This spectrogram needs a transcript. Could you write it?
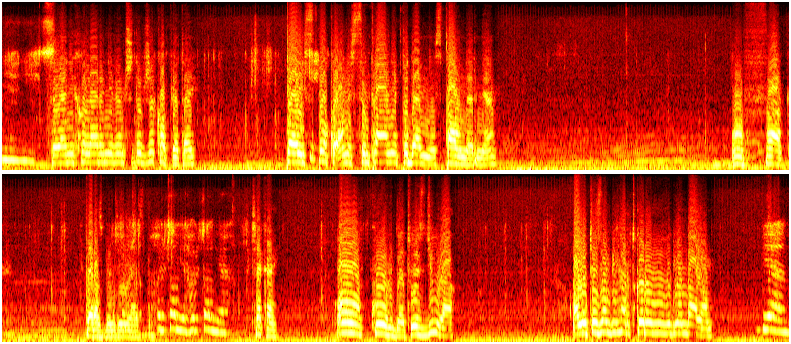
Nie, nic. To ja ni cholery nie wiem, czy dobrze kopię tej. Tej, spoko, on jest centralnie pode mną, spawner, nie? O, fuck. Teraz będzie jazda. Chodź do mnie, chodź do mnie. Czekaj. O, kurde, tu jest dziura. Ale te zombie hardkorowo wyglądają. Wiem,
